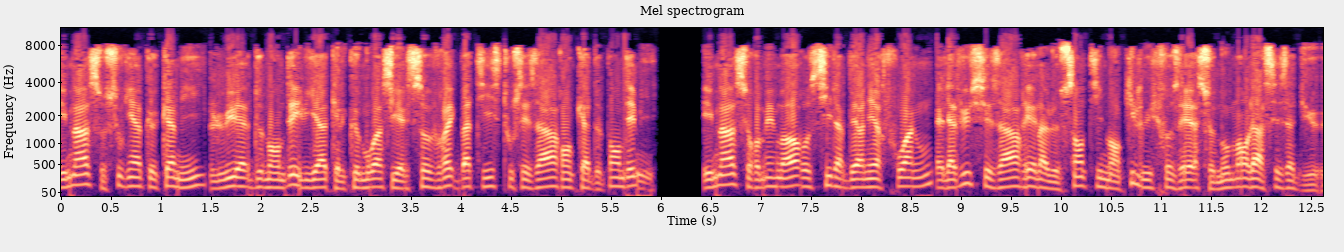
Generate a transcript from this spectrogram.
Emma se souvient que Camille lui a demandé il y a quelques mois si elle sauverait Baptiste ou César en cas de pandémie. Emma se remémore aussi la dernière fois où elle a vu César et elle a le sentiment qu'il lui faisait à ce moment-là ses adieux.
